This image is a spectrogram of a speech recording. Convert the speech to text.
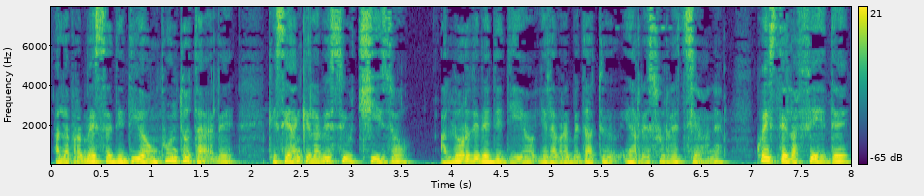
alla promessa di Dio a un punto tale che se anche l'avesse ucciso all'ordine di Dio gliel'avrebbe dato in risurrezione. Questa è la fede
